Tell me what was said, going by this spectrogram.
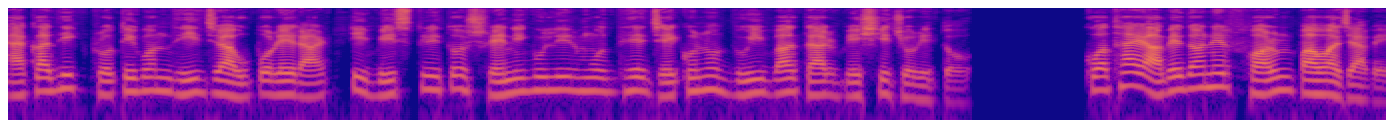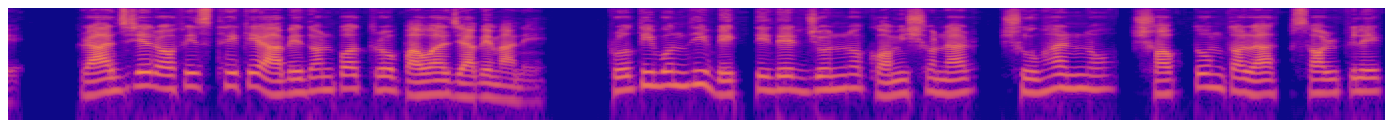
একাধিক প্রতিবন্ধী যা উপরের আটটি বিস্তৃত শ্রেণীগুলির মধ্যে যে কোনো দুই বা তার বেশি জড়িত। কোথায় আবেদনের ফর্ম পাওয়া যাবে? রাজ্যের অফিস থেকে আবেদনপত্র পাওয়া যাবে মানে প্রতিবন্ধী ব্যক্তিদের জন্য কমিশনার সুভান্ন সপ্তমতলা, সল্টলেক,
